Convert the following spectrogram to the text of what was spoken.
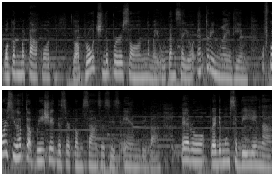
wag kang matakot to approach the person na may utang sa'yo and to remind him. Of course, you have to appreciate the circumstances he's in, di ba? Pero pwede mong sabihin na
